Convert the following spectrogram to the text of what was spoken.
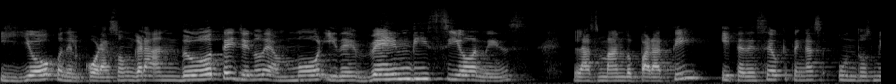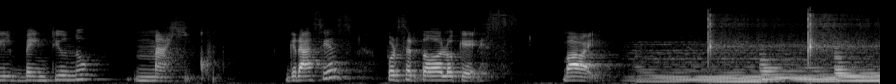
Y yo con el corazón grandote, lleno de amor y de bendiciones, las mando para ti y te deseo que tengas un 2021 mágico. Gracias por ser todo lo que eres. Bye bye.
